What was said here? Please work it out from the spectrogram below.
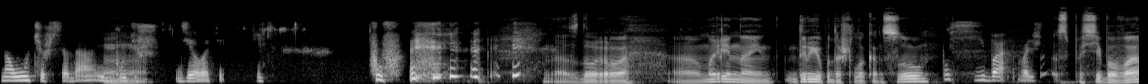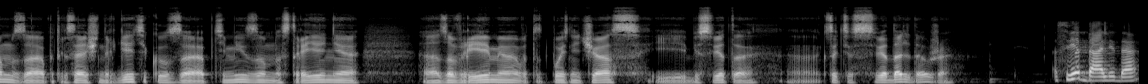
научишься, да, и mm будешь делать. Фуф. Да, здорово. А, Марина, интервью подошло к концу. Спасибо большое. Спасибо вам за потрясающую энергетику, за оптимизм, настроение, а, за время в этот поздний час и без света. А, кстати, свет дали, да, уже? Свет дали, да.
